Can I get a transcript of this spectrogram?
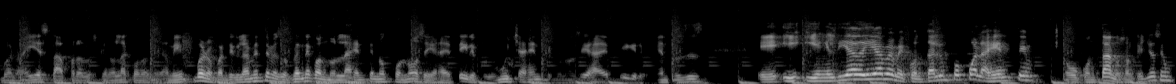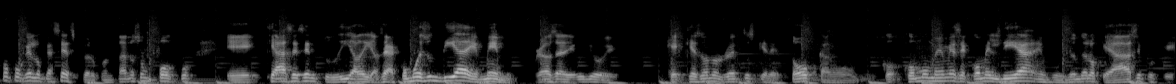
Bueno, ahí está para los que no la conocen. A mí, bueno, particularmente me sorprende cuando la gente no conoce Hija de Tigre, porque mucha gente conoce Hija de Tigre. Entonces, eh, y, en el día a día, me, contarle un poco a la gente, o contanos, aunque yo sé un poco qué es lo que haces, pero contanos un poco eh, qué haces en tu día a día. O sea, cómo es un día de meme, O sea, digo yo, eh, ¿qué, ¿qué, son los retos que le tocan? O, ¿Cómo meme se come el día en función de lo que hace? Porque,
